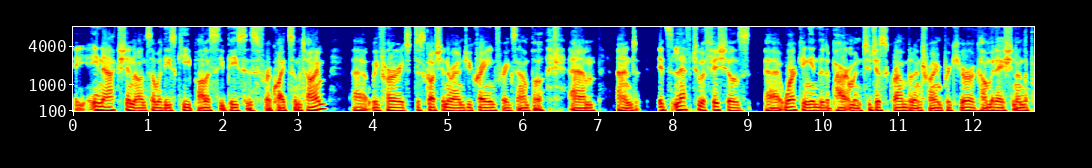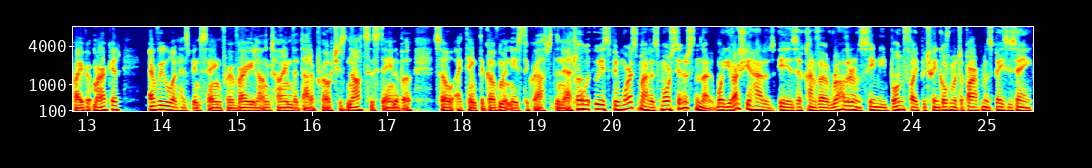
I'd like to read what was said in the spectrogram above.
inaction on some of these key policy pieces for quite some time. Uh, we've heard discussion around Ukraine, for example, um, and it's left to officials uh, working in the department to just scramble and try and procure accommodation on the private market. Everyone has been saying for a very long time that that approach is not sustainable. So I think the government needs to grasp the nettle. It's been worse, Matt. It's more sinister than that. What you've actually had is a kind of a rather unseemly bun fight between government departments basically saying,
